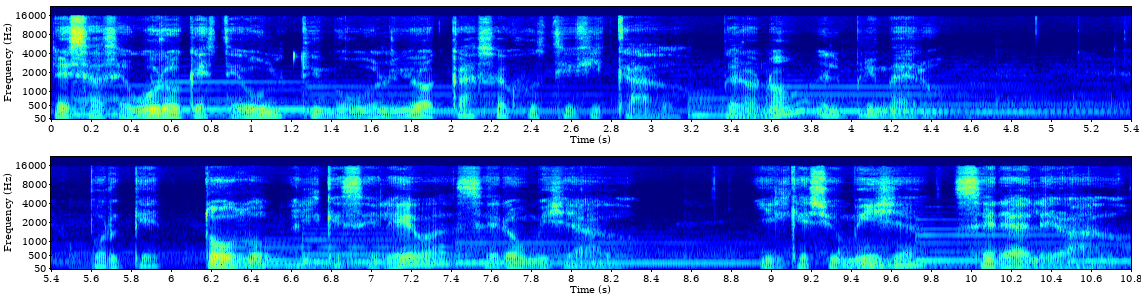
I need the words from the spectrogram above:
Les aseguro que este último volvió a casa justificado, pero no el primero, porque todo el que se eleva será humillado, y el que se humilla será elevado.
